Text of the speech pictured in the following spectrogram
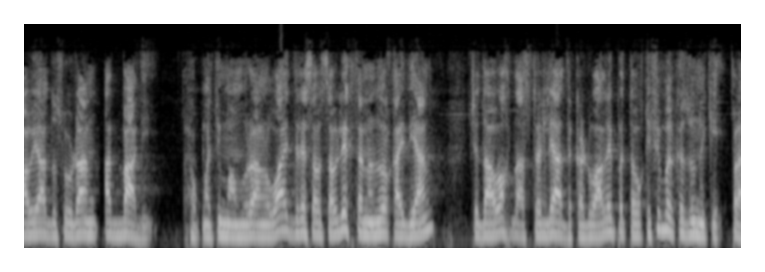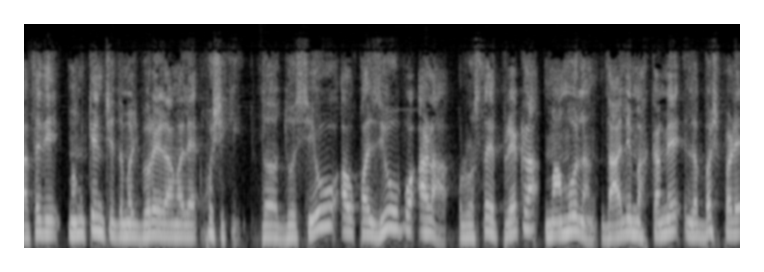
او یا د سوډان اتباع دي حکومتي ماموران وايي، درې سوه څلوېښت تنه نور قیدیان چې دا وخت د اسټرالیا د کډوالۍ په توقیفي مرکزونو کې پراته دي، ممکن چې د مجبورۍ له امله خوشې کړي. د دوسیو او قضیو په اړه وروستۍ پرېکړه معمولاً د عالي محکمې له بشپړې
